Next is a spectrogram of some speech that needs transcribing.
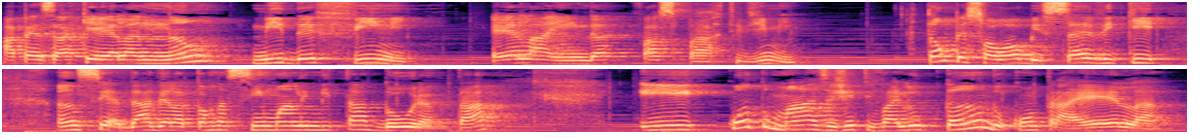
apesar que ela não me define, ela ainda faz parte de mim. Então, pessoal, observe que a ansiedade ela torna-se uma limitadora, tá? E quanto mais a gente vai lutando contra ela,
